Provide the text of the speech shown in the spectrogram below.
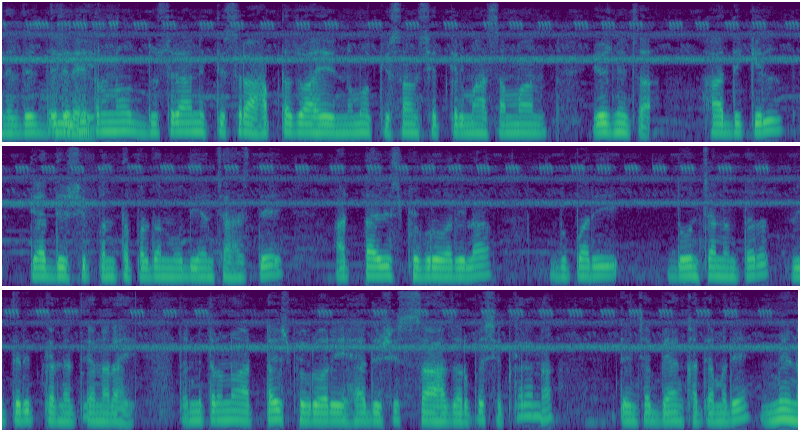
निर्देश दिलेले आहेत. मित्रांनो दुसरा आणि तिसरा हप्ता जो आहे नमो किसान शेतकरी महासन्मान योजनेचा हा देखील त्या दिवशी पंतप्रधान मोदी यांच्या हस्ते अठ्ठावीस फेब्रुवारीला दुपारी दोनच्या नंतर वितरित करण्यात येणार आहे. तर मित्रांनो अठ्ठावीस फेब्रुवारी ह्या दिवशी सहा हजार रुपये शेतकऱ्यांना त्यांच्या बँक खात्यामध्ये मिळणार.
